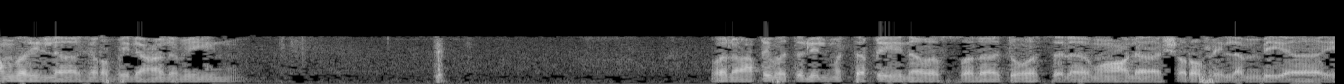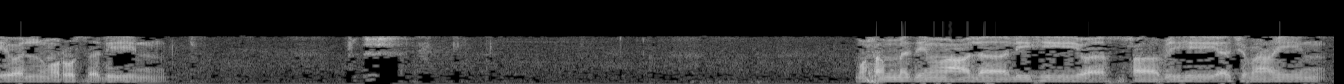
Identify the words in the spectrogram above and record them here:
الحمد لله رب العالمين والعقبة للمتقين والصلاة والسلام على شرف الأنبياء والمرسلين. محمد وعلى آله وأصحابه أجمعين.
